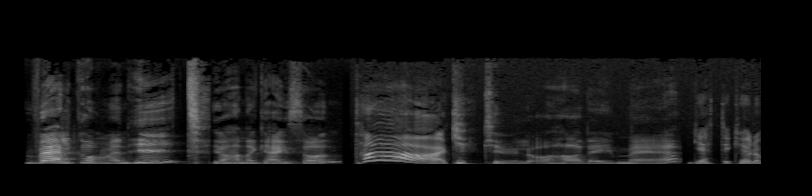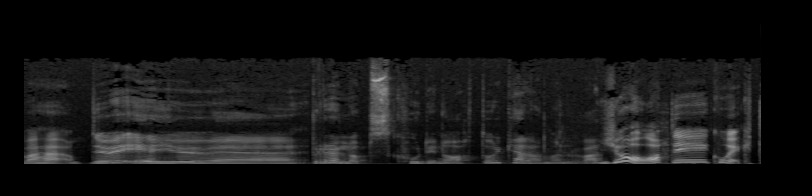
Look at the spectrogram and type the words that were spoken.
Välkommen hit Johanna Kajson. Tack! Kul att ha dig med. Jättekul att vara här. Du är ju eh, bröllopskoordinator kallar man det va? Ja, det är korrekt.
